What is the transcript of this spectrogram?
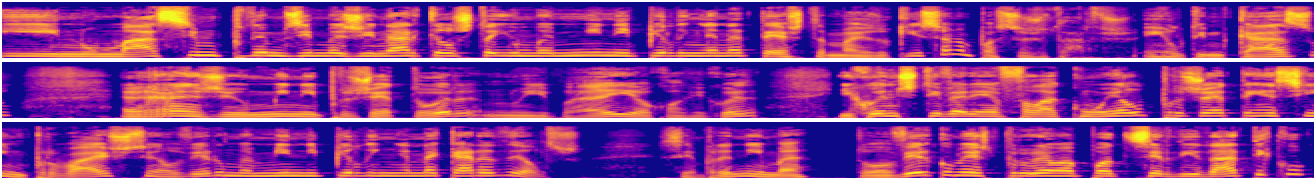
e, no máximo, podemos imaginar que eles têm uma mini pilinha na testa. Mais do que isso, eu não posso ajudar-vos. Em último caso, arranjem um mini projetor no eBay ou qualquer coisa e, quando estiverem a falar com ele, projetem assim por baixo, sem ele ver, uma mini pilinha na cara deles. Sempre anima. Estão a ver como este programa pode ser didático?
